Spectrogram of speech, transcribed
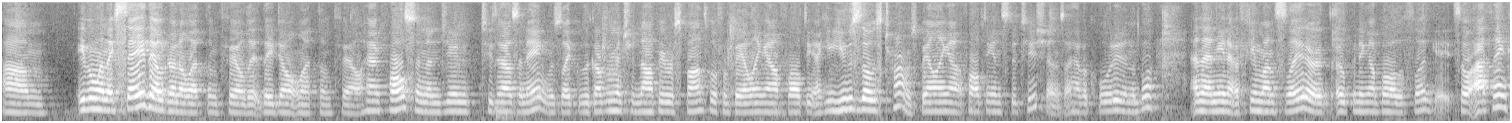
Um, even when they say they're going to let them fail, they, they don't let them fail. Hank Paulson in June 2008 was like, the government should not be responsible for bailing out faulty, he used those terms, bailing out faulty institutions. I have it quoted in the book. And then, you know, a few months later, opening up all the floodgates. So I think,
